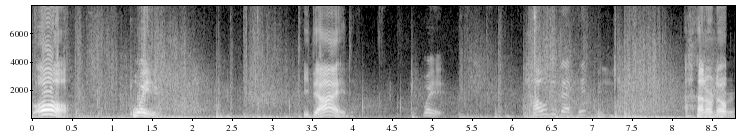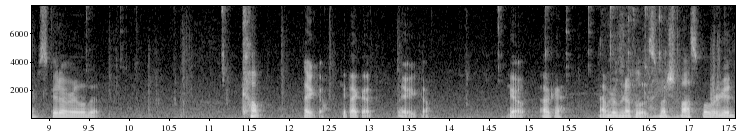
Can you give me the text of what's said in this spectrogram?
oh, Wait, he died. wait. How did that hit me? I don't know. Over. Scoot over a little bit. Come. There you go. Get back up. There you go. Here. Okay. I'm moving up as much as possible. We're good.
